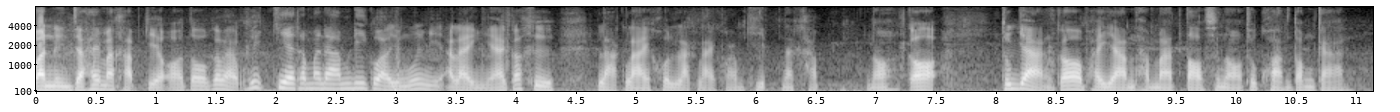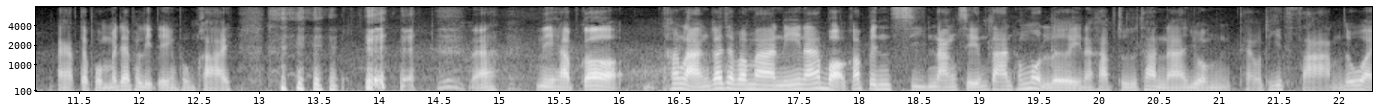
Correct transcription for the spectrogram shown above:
วันหนึ่งจะให้มาขับเกียร์ออโต้ก็แบบเฮ้ยเกียร์ธรรมดามันดีกว่าอย่างนู้นนี้อะไรอย่างเงี้ยก็คือหลากหลายคนหลากหลายความคิดนะครับเนาะก็ทุกอย่างก็พยายามทำมาตอบสนองทุกความต้องการ นะครับแต่ผมไม่ได้ผลิตเองผมขายนะนี่ครับก็ข้างหลังก็จะประมาณนี้นะเบาะก็เป็นสีหนังสีน้ำตาลทั้งหมดเลยนะครับทุกท่านนะรวมแถวที่ 3 ด้วย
